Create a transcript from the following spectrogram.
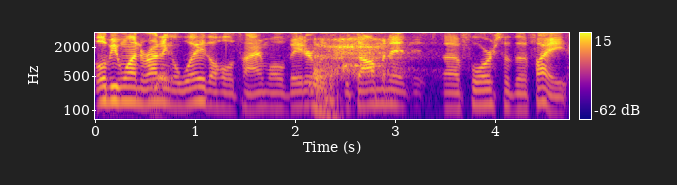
Obi Wan running away the whole time while Vader was the dominant uh, force of the fight.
